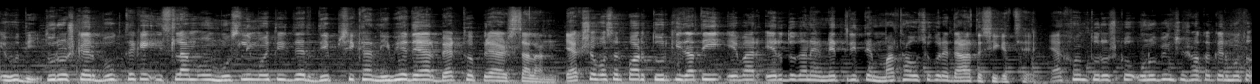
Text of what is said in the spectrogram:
ইহুদি। তুরস্কের বুক থেকে ইসলাম ও মুসলিম ঐতিহ্যের দীপশিখা নিভিয়ে দেওয়ার ব্যর্থ প্রয়াস চালান। একশো বছর পর তুর্কি জাতি এবার এরদোগানের নেতৃত্বে মাথা উঁচু করে দাঁড়াতে শিখেছে। এখন তুরস্ক ঊনবিংশ শতকের মতো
